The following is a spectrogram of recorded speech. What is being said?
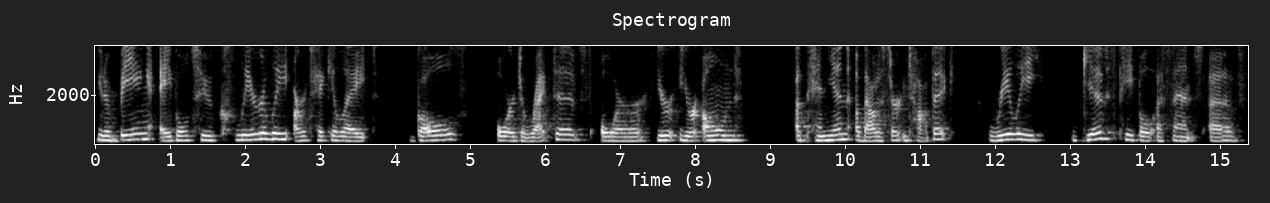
You know, being able to clearly articulate goals or directives or your your own opinion about a certain topic really gives people a sense of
